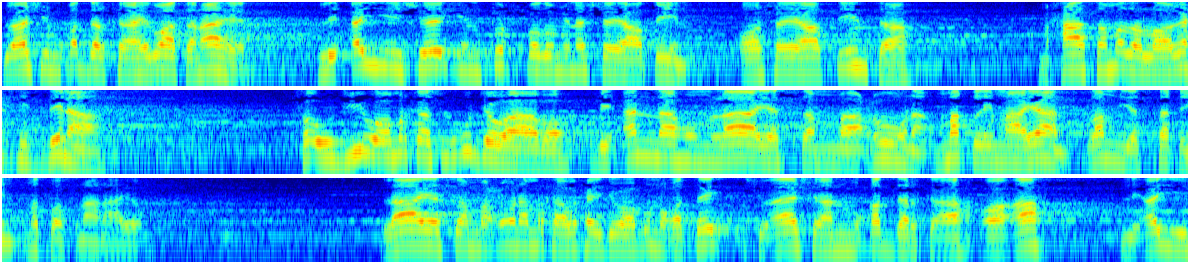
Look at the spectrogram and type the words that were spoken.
su'aashii muqadarka ahayd waa tanaahe liأyi shayءin tuxfadu min ashayaatiin oo shayaatiinta maxaa samada looga xifdinaa? fa ujiibu oo markaas lagu jawaabo biأnnahum laa yasamacuuna maqli maayaan lam yastaqim ma toosnaanaayo laa yasamacuuna markaa waxay jawaab u noqotay su-aashan muqadarka ah oo ah liأyi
